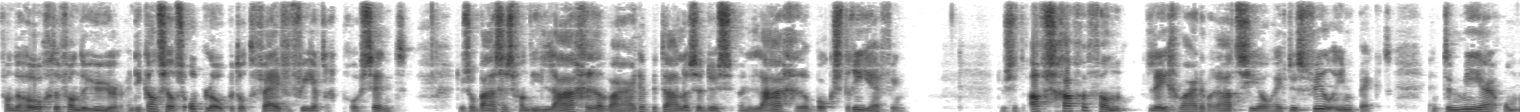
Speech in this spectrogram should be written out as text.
van de hoogte van de huur. En die kan zelfs oplopen tot 45 procent. Dus op basis van die lagere waarde betalen ze dus een lagere box 3 heffing. Dus het afschaffen van leegwaarderatio heeft dus veel impact. En te meer om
